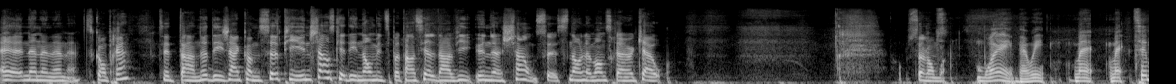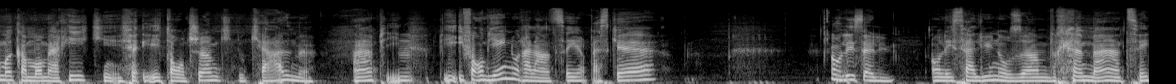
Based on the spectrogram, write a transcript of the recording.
Non, non, non, non. Tu comprends? Tu en as des gens comme ça. Puis une chance qu'il y ait des non multipotentiels dans la vie. Une chance. Sinon, le monde serait un chaos. Selon moi. Oui, ben oui. Mais, mais tu sais, moi, comme mon mari qui et ton chum qui nous calme, hein, puis Mm. puis ils font bien nous ralentir parce que On les salue. on les salue, nos hommes, vraiment, tu sais.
